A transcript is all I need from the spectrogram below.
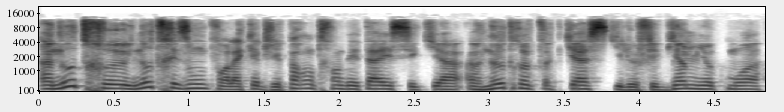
un autre une autre raison pour laquelle je vais pas rentrer en détail, c'est qu'il y a un autre podcast qui le fait bien mieux que moi,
